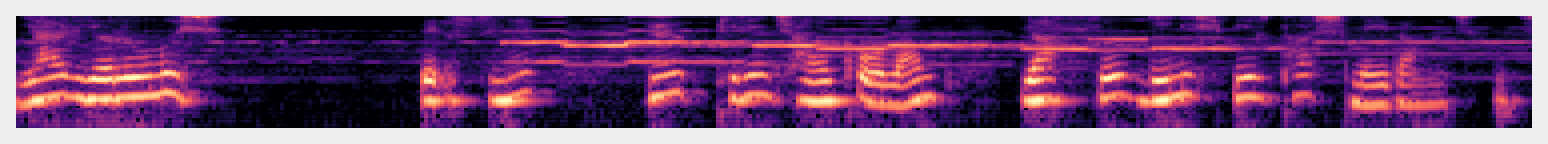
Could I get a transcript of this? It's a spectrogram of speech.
yer yarılmış ve üstüne büyük pirinç halkı olan yassı geniş bir taş meydana çıkmış.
